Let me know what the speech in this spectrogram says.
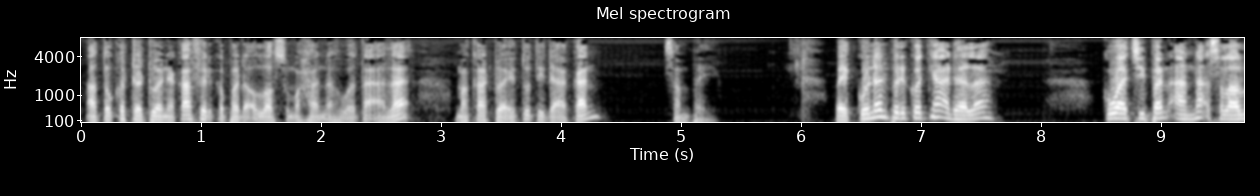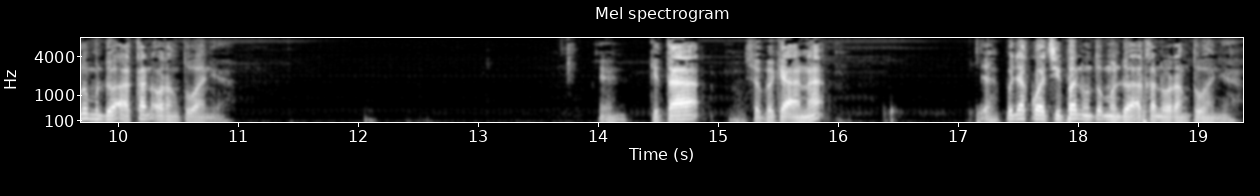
atau kedua-duanya kafir kepada Allah Subhanahu wa taala, maka doa itu tidak akan sampai. Baik, kemudian berikutnya adalah kewajiban anak selalu mendoakan orang tuanya. Ya, kita sebagai anak ya punya kewajiban untuk mendoakan orang tuanya.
